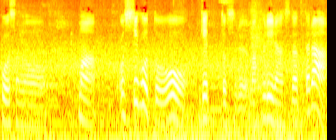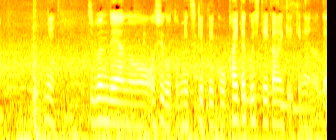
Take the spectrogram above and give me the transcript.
構そのまあお仕事をゲットする、まあ、フリーランスだったらね自分であのお仕事見つけてこう開拓していかなきゃいけないので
